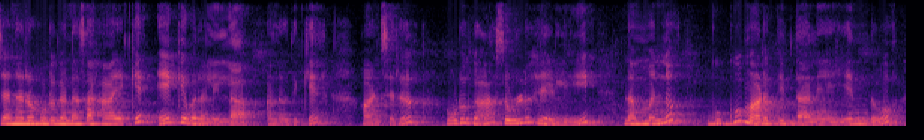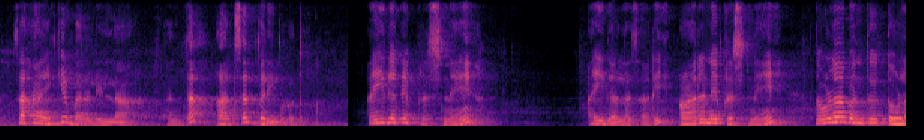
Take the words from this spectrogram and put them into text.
ಜನರು ಹುಡುಗನ ಸಹಾಯಕ್ಕೆ ಏಕೆ ಬರಲಿಲ್ಲ ಅನ್ನೋದಕ್ಕೆ ಆನ್ಸರು, ಹುಡುಗ ಸುಳ್ಳು ಹೇಳಿ ನಮ್ಮನ್ನು ಗುಗ್ಗು ಮಾಡುತ್ತಿದ್ದಾನೆ ಎಂದು ಸಹಾಯಕ್ಕೆ ಬರಲಿಲ್ಲ. ಅಂತ ಆನ್ಸರ್ ಬರೀಬಹುದು. ಐದನೇ ಪ್ರಶ್ನೆ, ಐದಲ್ಲ ಸಾರಿ, ಆರನೇ ಪ್ರಶ್ನೆ, ತೋಳ ಬಂದು ತೋಳ,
